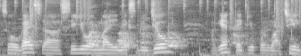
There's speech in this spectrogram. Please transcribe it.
So guys, uh, see you on my next video. Again, thank you for watching.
